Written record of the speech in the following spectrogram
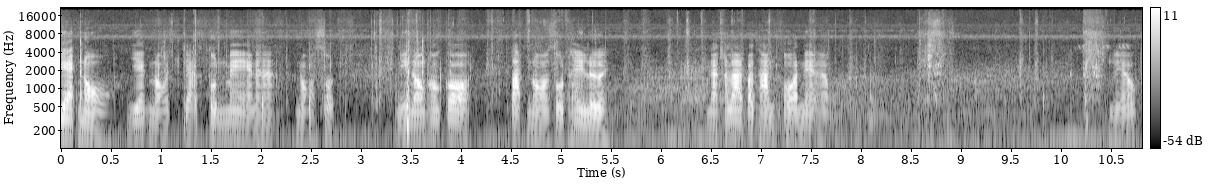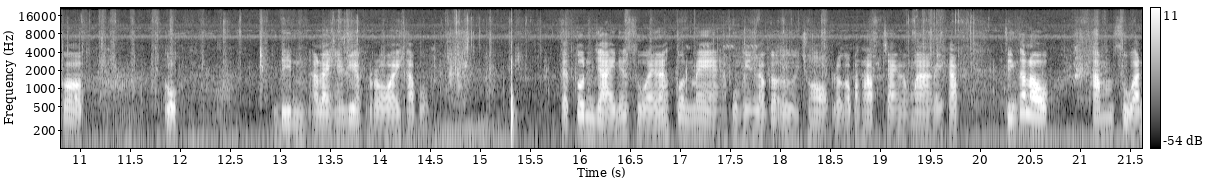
แยกหน่อ แยกหน่อจากต้นแม่นะฮะ หน่อสด นี้น้องเขาก็ตัดหน่อสดให้เลยนักราชประธานพรเนี่ยครับ แล้วก็กบดินอะไรให้เรียบร้อยครับผมแต่ต้นใหญ่เนี่ยสวยนะต้นแม่ผมเห็นแล้วก็เออชอบแล้วก็ประทับใจมากๆเลยครับ จริงถ้าเราทำสวน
